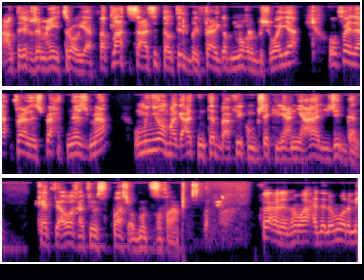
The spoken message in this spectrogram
عن طريق جمعية رويا. فطلعت الساعة 6 وثلث بالفعل قبل المغرب بشوية فعلا شبحت نجمة ومن يومها قعدت نتبع فيكم بشكل يعني عالي جدا. كانت في أواخر 2016 أو بمنتصفها فعلا هو أحد الأمور اللي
